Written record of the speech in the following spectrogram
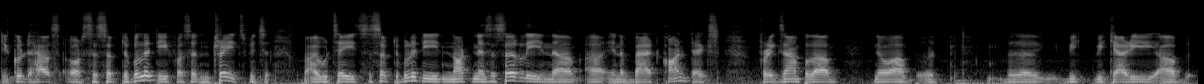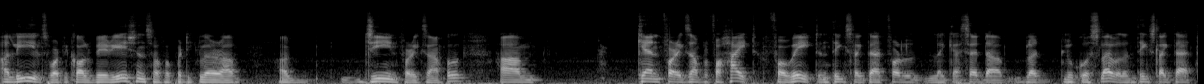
you could have or susceptibility for certain traits, which I would say susceptibility not necessarily in a uh, in a bad context. For example, um, you know, uh, uh, we we carry uh, alleles, what we call variations of a particular uh, uh, gene, for example. Um, can, for example, for height, for weight, and things like that, for like I said, uh, blood glucose level and things like that.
